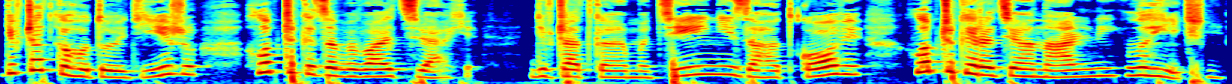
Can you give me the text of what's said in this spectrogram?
Дівчатка готують їжу, хлопчики забивають цвяхи. Дівчатка емоційні, загадкові, хлопчики раціональні, логічні,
